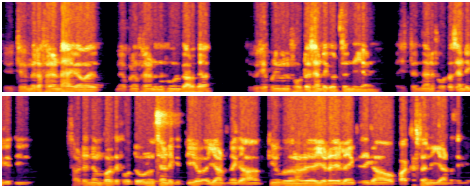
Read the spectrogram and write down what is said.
ਤੇ ਇੱਥੇ ਮੇਰਾ ਫਰੈਂਡ ਹੈਗਾ ਵਾ, ਮੈਂ ਆਪਣੇ ਫਰੈਂਡ ਨੂੰ ਫੋਨ ਕਰਦਾ, ਤੇ ਤੁਸੀਂ ਆਪਣੀ ਮੈਨੂੰ ਫੋਟੋ ਸੈਂਡ ਕਰ ਦਿੰਦੇ ਜਾਣੀ। ਅਸੀਂ ਤਿੰਨਾਂ ਨੇ ਫੋਟੋ ਸੈਂਡ ਕੀਤੀ। ਸਾਡੇ ਨੰਬਰ ਤੇ ਫੋਟੋ ਉਹਨਾਂ ਉਹਨੂੰ ਸੈਂਡ ਕੀਤੀ, ਏਜੰਟ ਨੇ ਕਹਾ, ਕਿਉਂਕਿ ਉਹਨਾਂ ਦੇ ਜਿਹੜੇ ਲਿੰਕ ਸੀਗਾ, ਉਹ ਪਾਕਿਸਤਾਨੀ ਏਜੰਟ ਸੀਗੇ।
